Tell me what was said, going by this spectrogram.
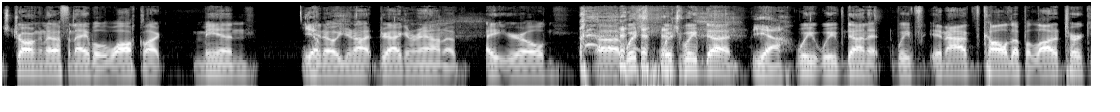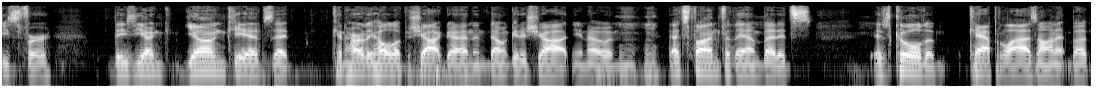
strong enough and able to walk like men you know you're not dragging around a eight year old uh, which which we've done Yeah. we we've done it we've and i've called up a lot of turkeys for these young young kids that can hardly hold up a shotgun and don't get a shot you know and Mm-hmm. that's fun for them but it's it's cool to capitalize on it but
